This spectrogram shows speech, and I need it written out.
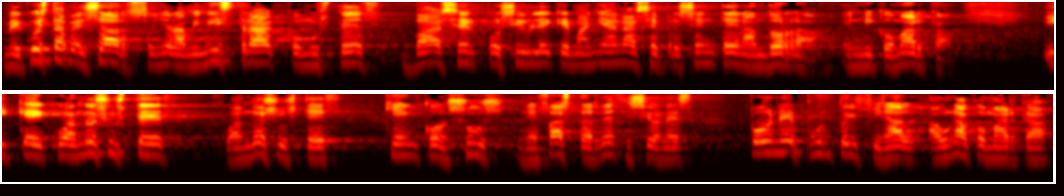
Me cuesta pensar, señora ministra, cómo usted va a ser posible que mañana se presente en Andorra, en mi comarca, y que cuando es usted, cuando es usted quien con sus nefastas decisiones pone punto y final a una comarca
